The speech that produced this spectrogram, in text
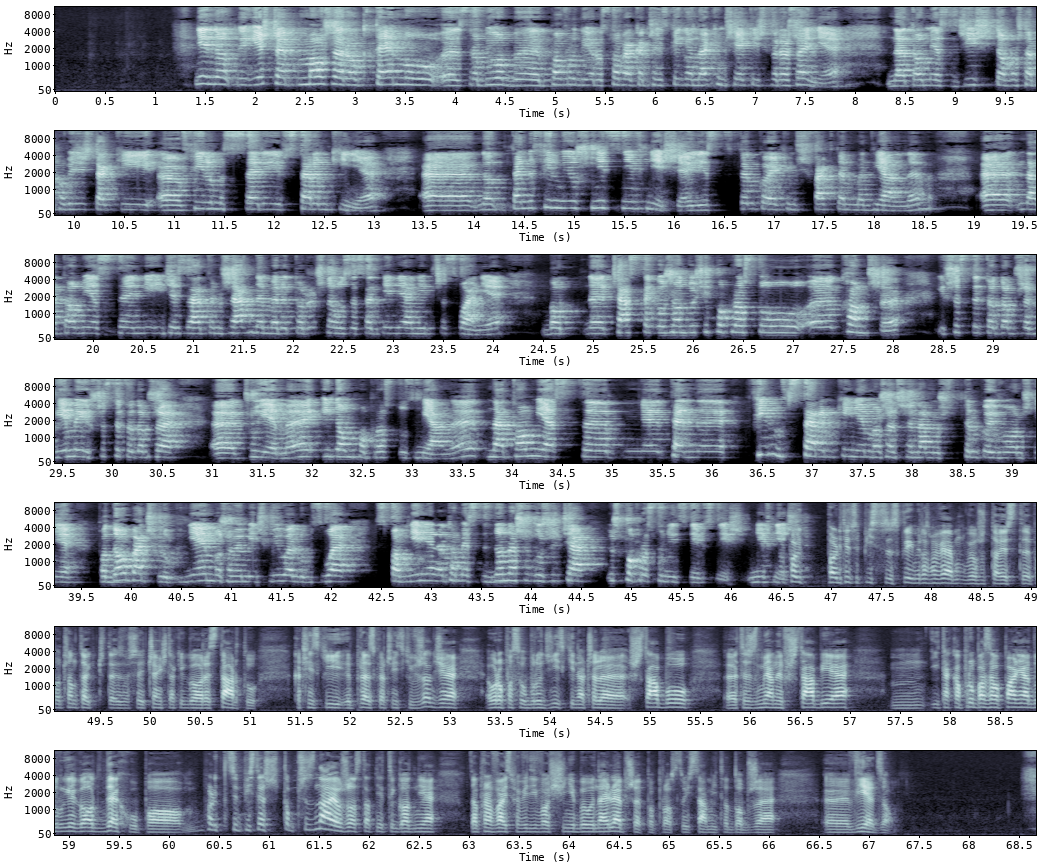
Nie, no jeszcze może rok temu e, zrobiłoby powrót Jarosława Kaczyńskiego na kimś jakieś wrażenie. Natomiast dziś to można powiedzieć taki e, film z serii w starym kinie. E, no, ten film już nic nie wniesie, jest tylko jakimś faktem medialnym. Natomiast nie idzie za tym żadne merytoryczne uzasadnienie ani przesłanie, bo czas tego rządu się po prostu kończy i wszyscy to dobrze wiemy i wszyscy to dobrze czujemy, idą po prostu zmiany. Natomiast e, ten film w starym kinie może się nam już tylko i wyłącznie podobać lub nie, możemy mieć miłe lub złe wspomnienia, natomiast do naszego życia już po prostu nic nie wniesie. Nie wniesie. Politycy PiS, z którymi rozmawiałem, mówią, że to jest początek, czy to jest właściwie część takiego restartu. Kaczyński, prezes Kaczyński w rządzie, europoseł Brudziński na czele sztabu, e, też zmiany w sztabie. Mm, i taka próba załapania drugiego oddechu, bo politycy PiS też to przyznają, że ostatnie tygodnie dla Prawa i Sprawiedliwości nie były najlepsze po prostu i sami to dobrze e, wiedzą.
